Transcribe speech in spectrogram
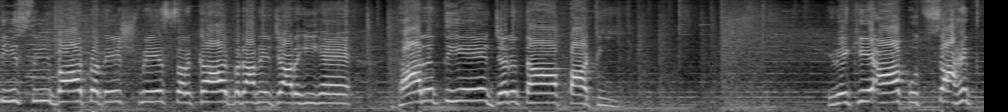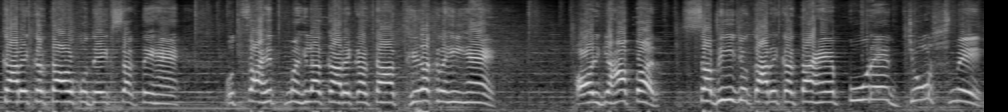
तीसरी बार प्रदेश में सरकार बनाने जा रही है भारतीय जनता पार्टी। देखिए आप उत्साहित कार्यकर्ताओं को देख सकते हैं। उत्साहित महिला कार्यकर्ता थिरक रही हैं। और यहाँ पर सभी जो कार्यकर्ता हैं पूरे जोश में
